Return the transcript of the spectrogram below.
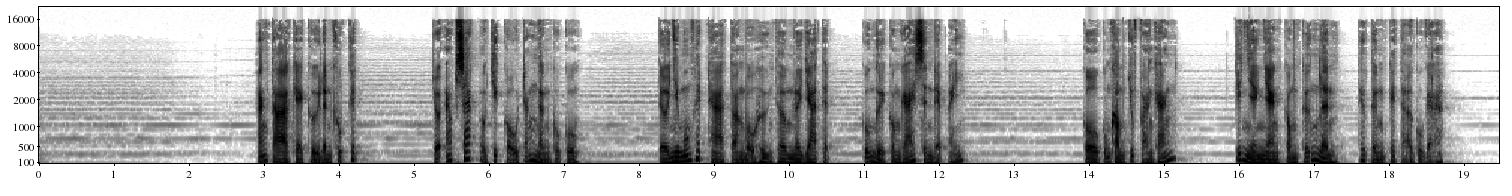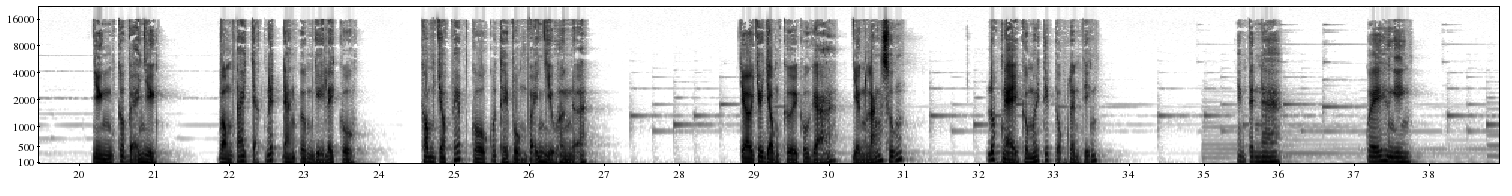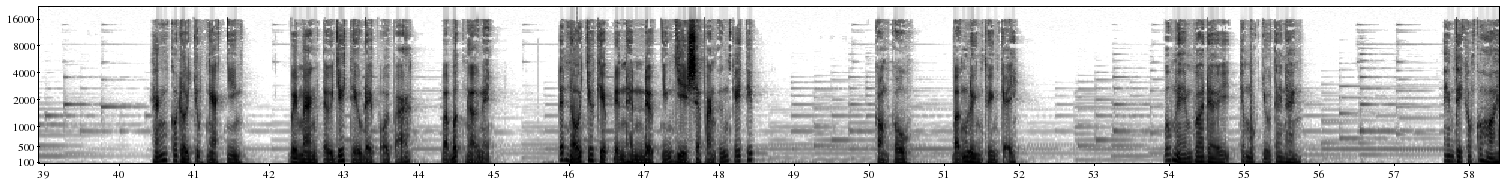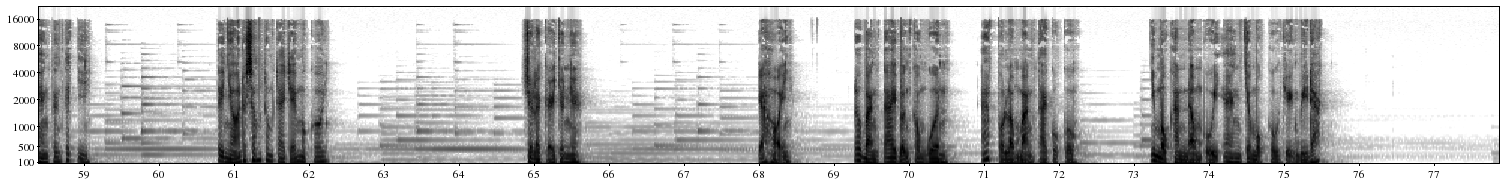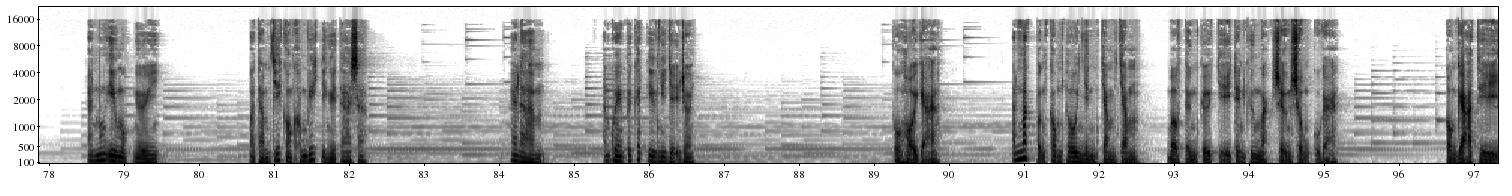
Hắn ta khẽ cười lên khúc khích Rồi áp sát vào chiếc cổ trắng ngần của cô. Tựa như muốn hít hà toàn bộ hương thơm nơi da thịt Của người con gái xinh đẹp ấy. Cô cũng không chút phản kháng chỉ nhẹ nhàng cong cứng lên Theo từng cái thở của gã. Nhưng có vẻ như Vòng tay chặt nít đang ôm ghì lấy cô, Không cho phép cô có thể vùng vẫy nhiều hơn nữa. Chờ cho giọng cười của gã dần lắng xuống, Lúc này cô mới tiếp tục lên tiếng. Em tên Na, Quê Hưng Yên. Hắn có đôi chút ngạc nhiên Vì màn tự giới thiệu đầy vội vã Và bất ngờ này. Đến nỗi chưa kịp định hình được những gì sẽ phản ứng kế tiếp. Còn cô Vẫn luyên thuyên kể. Bố mẹ em qua đời trong một vụ tai nạn. Em thì không có họ hàng thân thích gì. Từ nhỏ đã sống trong trại trẻ mồ côi. Sao lại kể cho anh nghe. Gã hỏi, Đôi bàn tay vẫn không quên Áp vào lòng bàn tay của cô, Như một hành động ủi an cho một câu chuyện bị đát. Anh muốn yêu một người Mà thậm chí còn không biết về người ta sao? Hay là Anh quen với cách yêu như vậy rồi? Cô hỏi gã. Ánh mắt vẫn không thôi nhìn chầm chầm Vào từng cử chỉ trên gương mặt sượng sụng của gã. Còn gã thì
